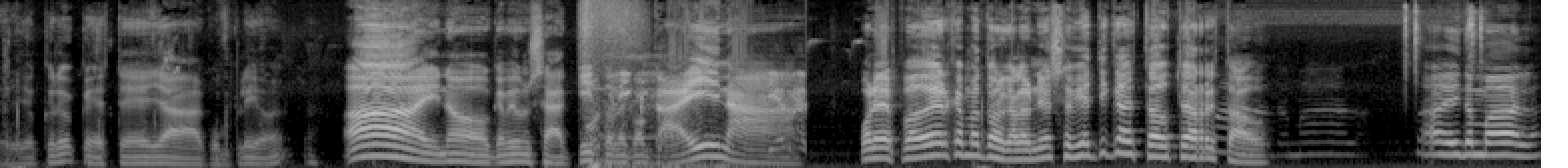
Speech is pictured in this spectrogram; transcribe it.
Pero yo creo que este ya ha cumplido, ¿eh? ¡Ay, no! Que veo un saquito de cocaína. Por el poder que me otorga la Unión Soviética está usted arrestado. ¡Ay, de mala!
